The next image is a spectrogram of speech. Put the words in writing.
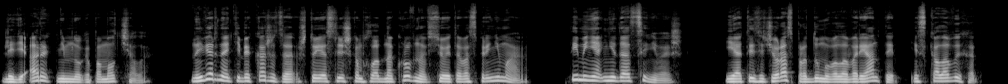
Леди Арек немного помолчала. «Наверное, тебе кажется, что я слишком хладнокровно все это воспринимаю. Ты меня недооцениваешь. Я тысячу раз продумывала варианты, искала выход.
